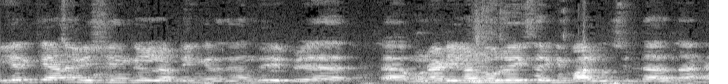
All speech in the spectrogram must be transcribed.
இயற்கையான விஷயங்கள் அப்படிங்கிறது வந்து இப்ப முன்னாடி எல்லாம் நூறு வயசு வரைக்கும் பால் குடிச்சிட்டு தான் இருந்தாங்க.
